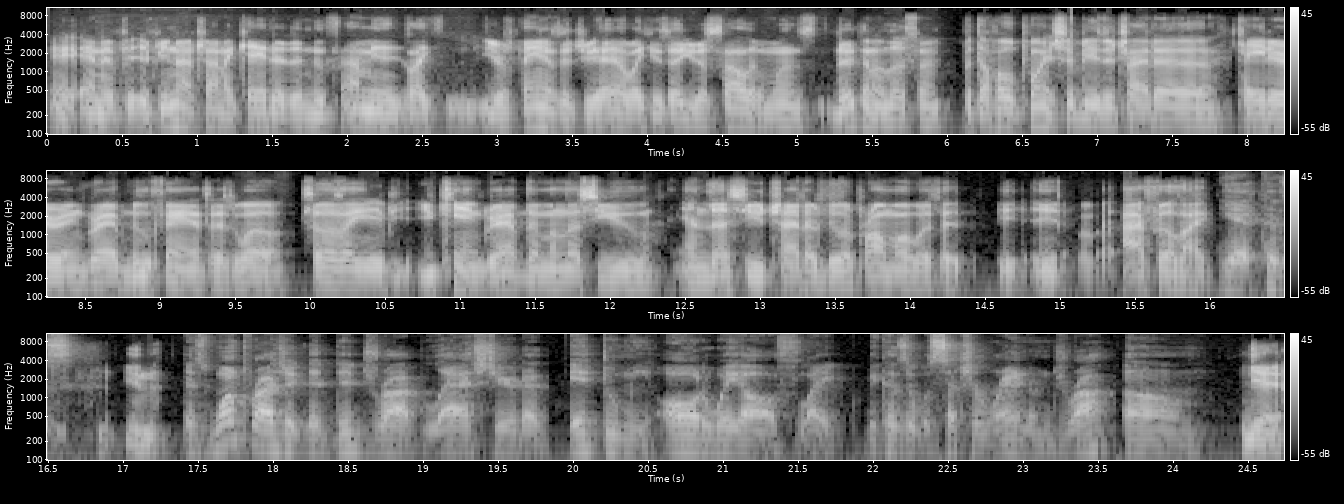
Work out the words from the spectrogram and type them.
And if if you're not trying to cater to new, I mean, like your fans that you have, like you said, your solid ones, they're gonna listen. But the whole point should be to try to cater and grab new fans as well. So it's like if you, you can't grab them unless you unless you try to do a promo with it. It- it- I feel like yeah because you know. there's one project that did drop last year that it threw me all the way off like because it was such a random drop. Um Yeah,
